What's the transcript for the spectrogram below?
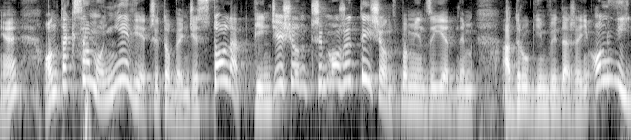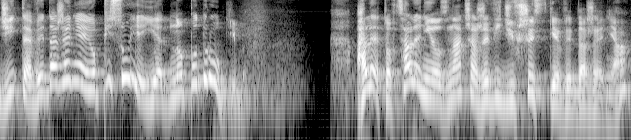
Nie? On tak samo nie wie, czy to będzie 100 lat, 50 czy może 1000 pomiędzy jednym a drugim wydarzeniem. On widzi te wydarzenia i opisuje jedno po drugim. Ale to wcale nie oznacza, że widzi wszystkie wydarzenia,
